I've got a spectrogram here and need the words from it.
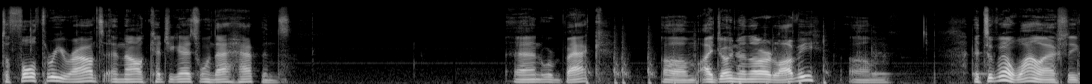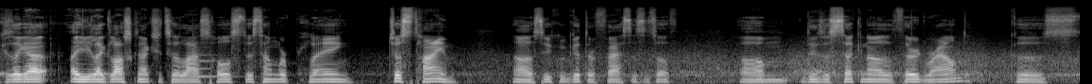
the full three rounds, and I'll catch you guys when that happens. And we're back. Um, I joined another lobby. Um, it took me a while actually, cause I got I like lost connection to the last host. This time we're playing just time, uh, so you could get there fastest and stuff. Um, there's a second out of the third round because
